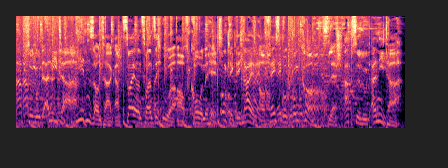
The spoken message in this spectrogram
Absolut Anita. Jeden Sonntag ab 22 Uhr auf Krone Hit. Und klick dich rein auf facebook.com slash absolutanita.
